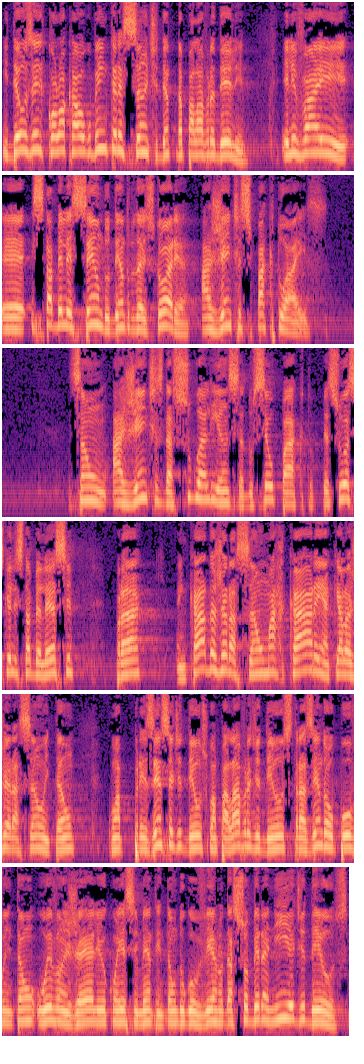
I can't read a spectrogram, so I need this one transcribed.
E Deus ele coloca algo bem interessante dentro da palavra dele. Ele vai é, estabelecendo dentro da história agentes pactuais. São agentes da sua aliança, do seu pacto. Pessoas que ele estabelece para, em cada geração, marcarem aquela geração, então, com a presença de Deus, com a palavra de Deus, trazendo ao povo então o evangelho e o conhecimento então do governo, da soberania de Deus.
